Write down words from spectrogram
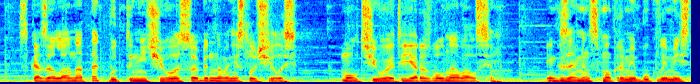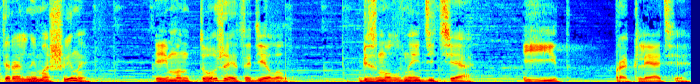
— сказала она так, будто ничего особенного не случилось. Мол, чего это я разволновался? Экзамен с мокрыми буквами из стиральной машины? Эймон тоже это делал? Безмолвное дитя, Ид, проклятие.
